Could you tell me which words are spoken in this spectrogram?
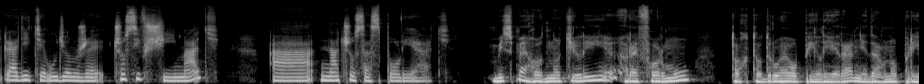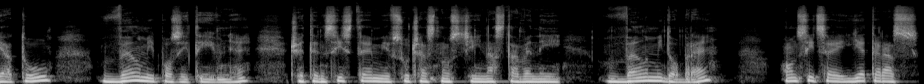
radíte ľuďom, že čo si všímať, a na čo sa spoliehať? My sme hodnotili reformu tohto druhého piliera, nedávno prijatú, veľmi pozitívne, že ten systém je v súčasnosti nastavený veľmi dobre. On síce je teraz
